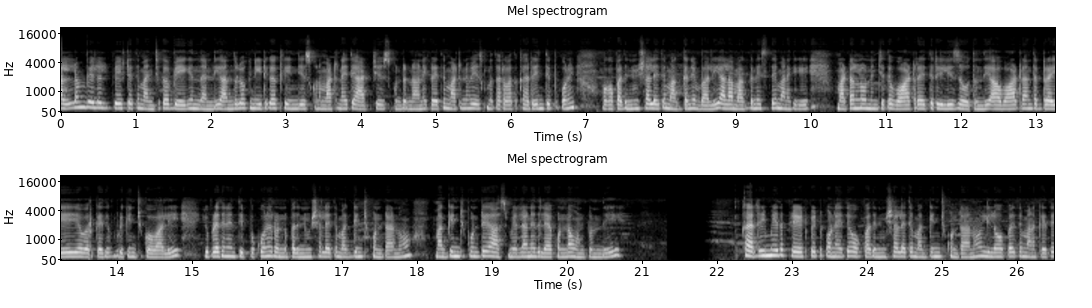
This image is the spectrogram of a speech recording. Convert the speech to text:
అల్లం వెల్లుల్లి పేస్ట్ అయితే మంచిగా వేగిందండి. అందులోకి నీట్గా క్లీన్ చేసుకున్న మటన్ అయితే యాడ్ చేసుకుంటున్నాను. ఇక్కడైతే మటన్ వేసుకున్న తర్వాత కర్రీని తిప్పుకొని ఒక పది నిమిషాలు అయితే మగ్గనివ్వాలి. అలా మగ్గనిస్తే మనకి మటన్లో నుంచి అయితే వాటర్ అయితే రిలీజ్ అవుతుంది. ఆ వాటర్ అంతా డ్రై అయ్యే వరకు అయితే ఉడికించుకోవాలి. ఇప్పుడైతే నేను తిప్పుకొని రెండు పది నిమిషాలు అయితే మగ్గించుకుంటాను. మగ్గించుకుంటే ఆ స్మెల్ అనేది లేకుండా ఉంటుంది. కర్రీ మీద ప్లేట్ పెట్టుకొని అయితే ఒక పది నిమిషాలు అయితే మగ్గించుకుంటాను. ఈ లోపైతే అయితే మనకైతే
